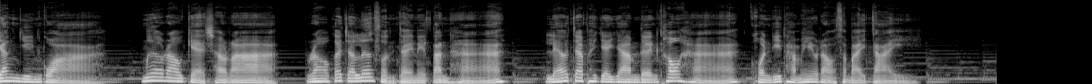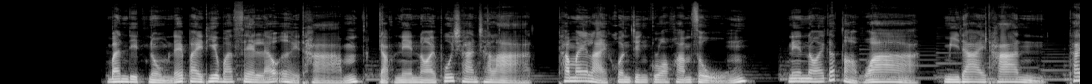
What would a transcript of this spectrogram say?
ยั่งยืนกว่า เมื่อเราแก่ชรา เราก็จะเลิกสนใจในตัณหา แล้วจะพยายามเดินเข้าหาคนที่ทำให้เราสบายใจ บัณฑิตหนุ่มได้ไปที่วัดเซนแล้วเอ่ยถาม กับเนนน้อยผู้ชาญฉลาดทำไมหลายคนจึงกลัวความสูง เนนน้อยก็ตอบว่า มีได้ท่านถ้า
